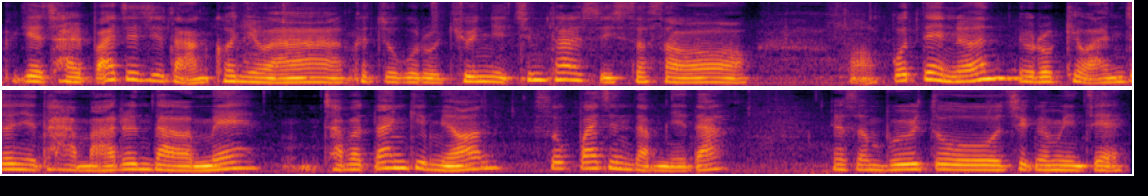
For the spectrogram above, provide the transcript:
그게 잘 빠지지도 않거니와 그쪽으로 균이 침투할 수 있어서 어, 꽃대는 이렇게 완전히 다 마른 다음에 잡아당기면 쏙 빠진답니다. 그래서 물도 지금 이제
